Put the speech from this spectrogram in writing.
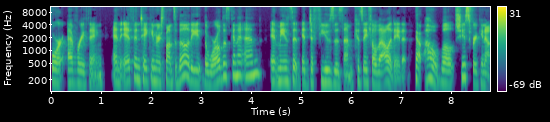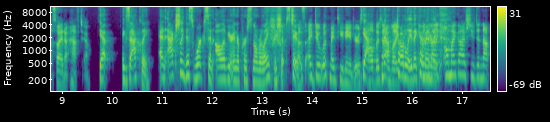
for everything. And if in taking responsibility, the world is going to end, it means that it diffuses them because they feel validated. Yep. Oh, well, she's freaking out, so I don't have to. Yep. Exactly. And actually, this works in all of your interpersonal relationships too. I do it with my teenagers yeah, all the time. No, like, totally. They come in like, like, oh my gosh, you did not,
